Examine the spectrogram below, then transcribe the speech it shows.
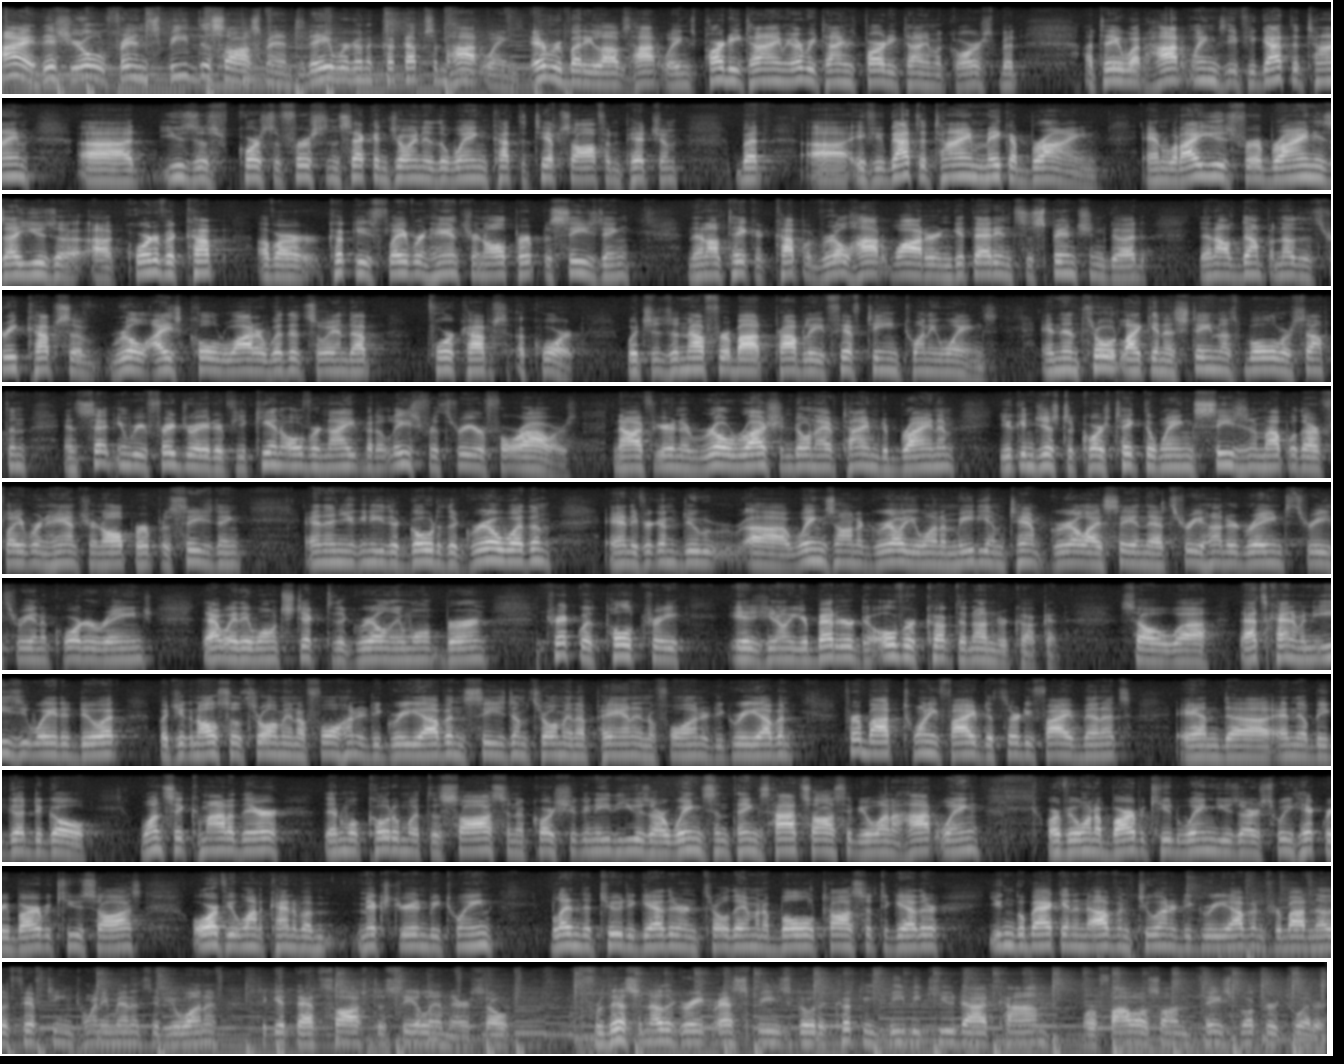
Hi, this your old friend Speed the Sauce Man. Today we're going to cook up some hot wings. Everybody loves hot wings. Party time, every time's party time, of course. But I'll tell you what, hot wings, if you got the time, uh, use, of course, the first and second joint of the wing, cut the tips off and pitch them. But uh, if you've got the time, make a brine. And what I use for a brine is I use a, a quarter of a cup of our cookies flavor enhancer and all-purpose seasoning. Then I'll take a cup of real hot water and get that in suspension good. Then I'll dump another three cups of real ice cold water with it, so I end up four cups a quart, which is enough for about probably 15, 20 wings. And then throw it like in a stainless bowl or something and set in your refrigerator if you can overnight, but at least for three or four hours. Now, if you're in a real rush and don't have time to brine them, you can just, of course, take the wings, season them up with our flavor enhancer and all-purpose seasoning, and then you can either go to the grill with them and if you're going to do uh, wings on a grill, you want a medium temp grill. I say in that 300 range, three, three and a quarter range. That way they won't stick to the grill and they won't burn. The trick with poultry is, you know, you're better to overcook than undercook it. So uh, that's kind of an easy way to do it. But you can also throw them in a 400 degree oven, season them, throw them in a pan in a 400 degree oven for about 25 to 35 minutes, and, uh, and they'll be good to go. Once they come out of there, then we'll coat them with the sauce. And of course, you can either use our wings and things hot sauce if you want a hot wing, or if you want a barbecued wing, use our sweet hickory barbecue sauce. Or if you want kind of a mixture in between, blend the two together and throw them in a bowl, toss it together. You can go back in an oven, 200 degree oven for about another 15, 20 minutes if you want it to get that sauce to seal in there. So for this and other great recipes, go to cookiesbbq.com or follow us on Facebook or Twitter.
